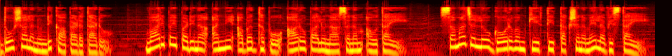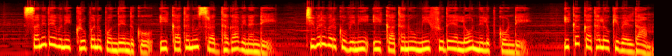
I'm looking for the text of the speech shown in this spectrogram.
దోషాల నుండి కాపాడతాడు. వారిపై పడిన అన్ని అబద్ధపు ఆరోపాలు నాశనం అవుతాయి. సమాజంలో గౌరవం కీర్తి తక్షణమే లభిస్తాయి. శనిదేవుని కృపను పొందేందుకు ఈ కథను శ్రద్ధగా వినండి. చివరి వరకు విని ఈ కథను మీ హృదయంలో నిలుపుకోండి. ఇక కథలోకి వెళ్దాం.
